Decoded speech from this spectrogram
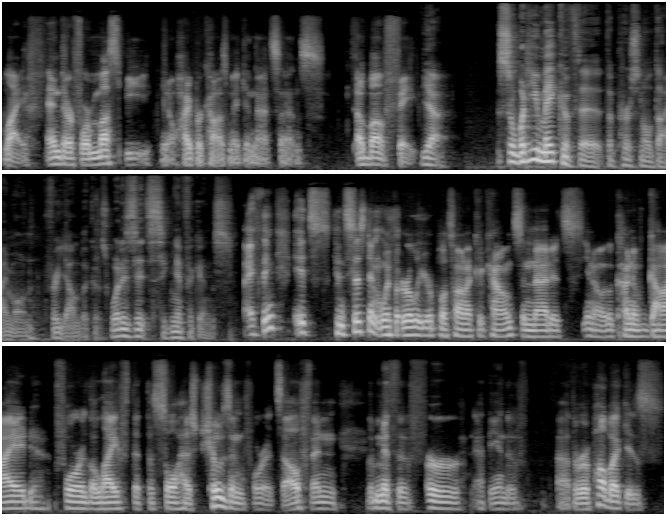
life and therefore must be you know hypercosmic in that sense above fate yeah so what do you make of the the personal daimon for Iamblichus? What is its significance? I think it's consistent with earlier Platonic accounts in that it's, you know, the kind of guide for the life that the soul has chosen for itself. And the myth of Ur at the end of uh, the Republic is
